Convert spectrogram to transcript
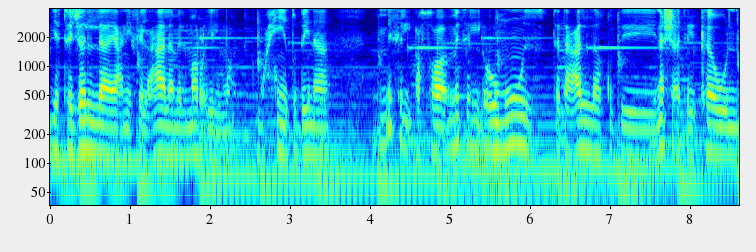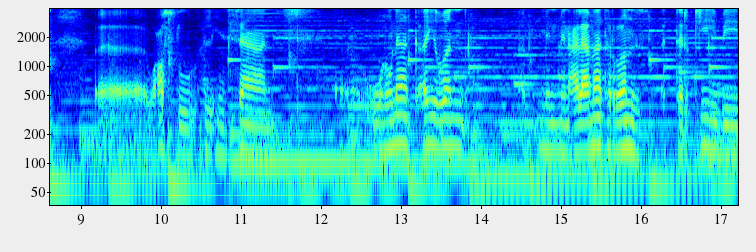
يتجلى يعني في العالم المرئي المحيط بنا مثل مثل رموز تتعلق بنشأة الكون آه، وأصل الإنسان. آه، وهناك أيضا من من علامات الرمز التركيبي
